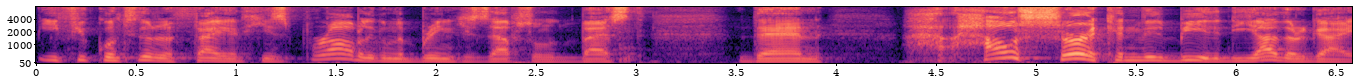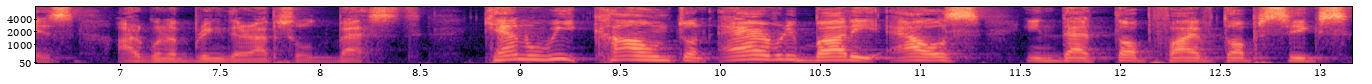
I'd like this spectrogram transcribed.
if you consider the fact that he's probably gonna bring his absolute best, then how sure can we be that the other guys are gonna bring their absolute best? Can we count on everybody else in that top 5, top 6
